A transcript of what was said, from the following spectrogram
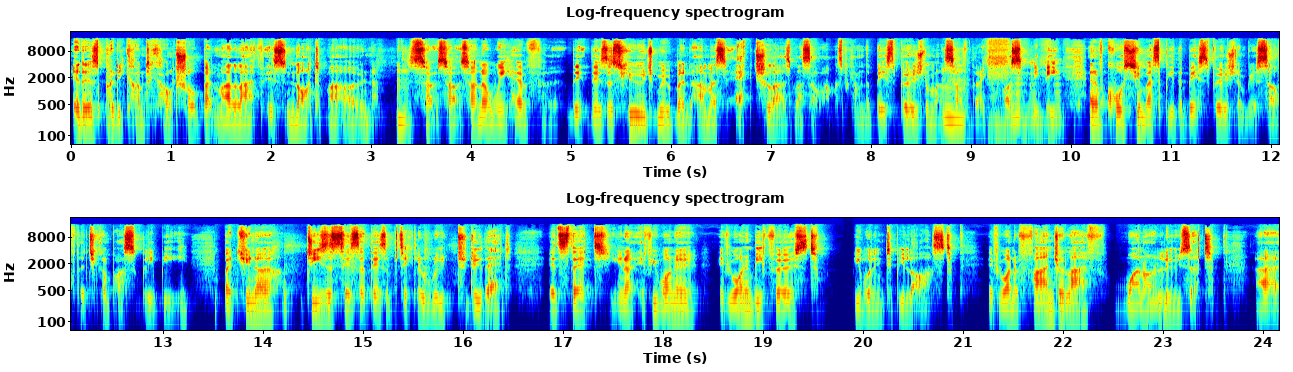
it is pretty countercultural, but my life is not my own. Hmm. So, so, so I know we have, there's this huge movement. I must actualize myself. I must become the best version of myself hmm. that I can possibly be. Mm-hmm. And of course, you must be the best version of yourself that you can possibly be. But you know, Jesus says that there's a particular route to do that. It's that, you know, if you want to, if you want to be first, be willing to be last. If you want to find your life, why not hmm. lose it? Uh,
